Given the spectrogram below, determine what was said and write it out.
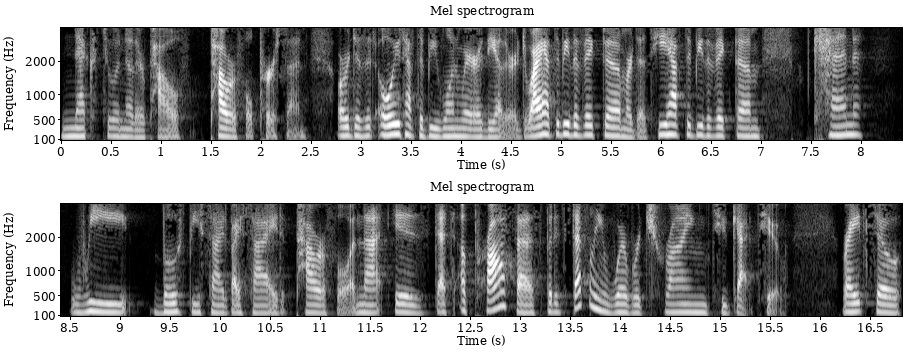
next to another powerful powerful person? Or does it always have to be one way or the other? Do I have to be the victim or does he have to be the victim? Can we both be side by side powerful? And that is, that's a process, but it's definitely where we're trying to get to, right? So,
